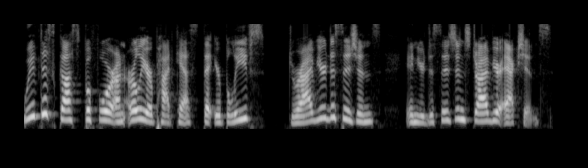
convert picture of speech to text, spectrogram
We've discussed before on earlier podcasts that your beliefs drive your decisions, and your decisions drive your actions.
